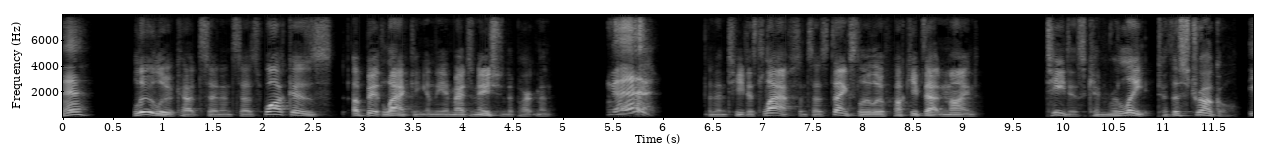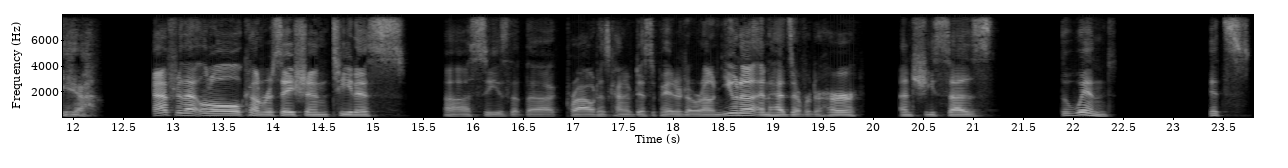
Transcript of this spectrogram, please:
Eh? Lulu cuts in and says, Wakka's a bit lacking in the imagination department. Eh? And then Tidus laughs and says, Thanks, Lulu. I'll keep that in mind. Tidus can relate to the struggle. Yeah. After that little conversation, Tidus uh, sees that the crowd has kind of dissipated around Yuna and heads over to her, and she says, "The wind. It's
